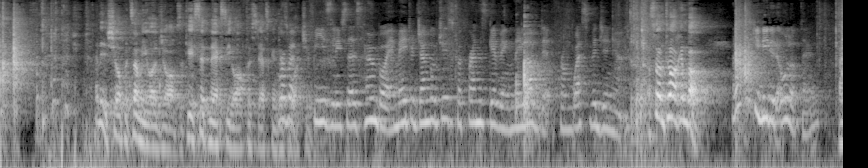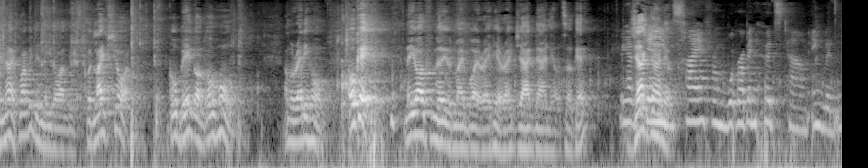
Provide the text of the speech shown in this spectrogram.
I need to show up at some of your jobs. Okay, sit next to your office desk and just watch you. Beasley says, Homeboy, made your jungle juice for Friendsgiving. They loved it from West Virginia. That's what I'm talking about. I don't think you needed all of those. I know I probably didn't need all these, but life's short. Go big or go home. I'm already home. Okay, now you're all familiar with my boy right here, right? Jack Daniels, okay? We have Jack James, Daniels. hi from Robin Hood's town, England.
